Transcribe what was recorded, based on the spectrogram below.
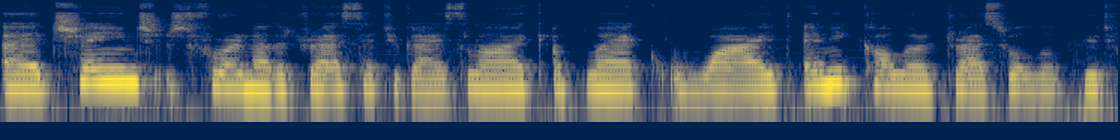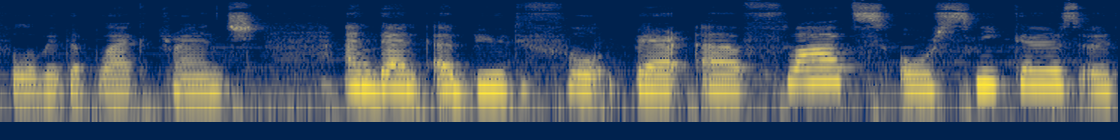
uh, changed for another dress that you guys like, a black, white, any color dress will look beautiful with a black trench and then a beautiful pair of flats or sneakers it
